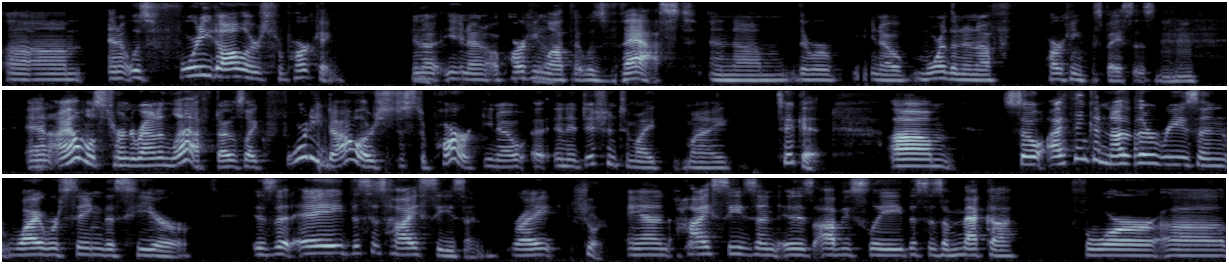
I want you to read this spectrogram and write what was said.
um, and it was forty dollars for parking in a you know a parking Yeah. lot that was vast, and um, there were you know more than enough parking spaces. Mhm. And I almost turned around and left. I was like forty dollars just to park, you know, uh, in addition to my my ticket. Um, so I think another reason why we're seeing this here is that a this is high season, right? Sure. And high season is obviously this is a mecca for uh,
